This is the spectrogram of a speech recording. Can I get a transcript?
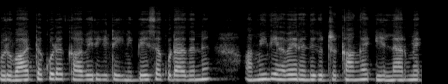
ஒரு வார்த்தை கூட காவேரி கிட்ட இனி பேசக்கூடாதுன்னு அமைதியாகவே இருந்துக்கிட்டு இருக்காங்க எல்லாருமே.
